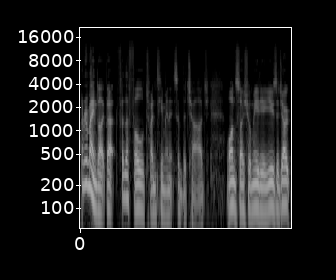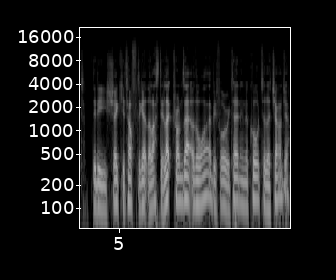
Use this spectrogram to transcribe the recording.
and remained like that for the full 20 minutes of the charge. One social media user joked, Did he shake it off to get the last electrons out of the wire before returning the cord to the charger?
